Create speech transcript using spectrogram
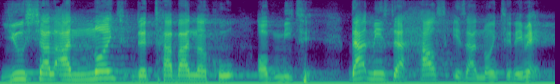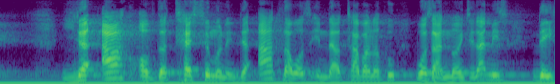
you shall anoint the tabernacle of meeting. That means the house is anointed. Amen. The ark of the testimony, the ark that was in the tabernacle was anointed. That means they,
